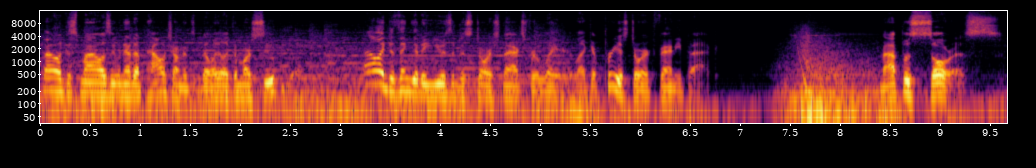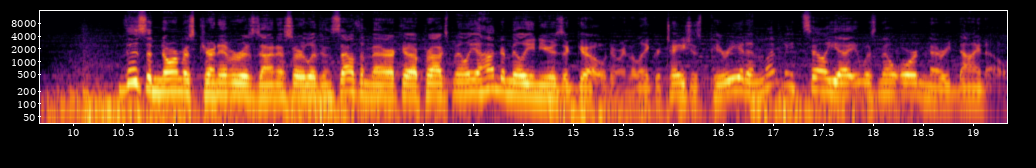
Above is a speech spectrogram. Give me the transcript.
Thylacosmilus even had a pouch on its belly like a marsupial. I like to think that he used it to store snacks for later, like a prehistoric fanny pack. Mapusaurus. This enormous carnivorous dinosaur lived in South America approximately 100 million years ago during the late Cretaceous period, and let me tell ya, it was no ordinary dino.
